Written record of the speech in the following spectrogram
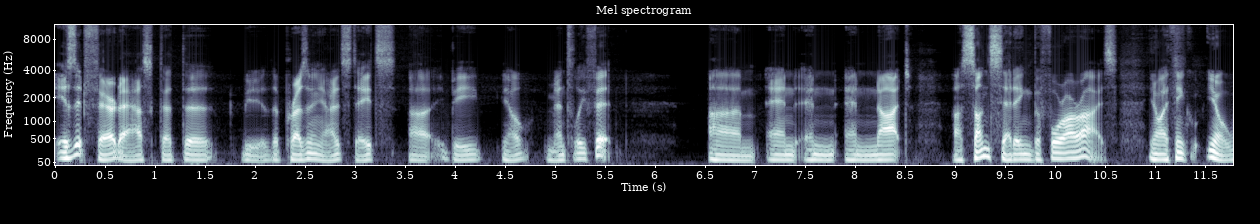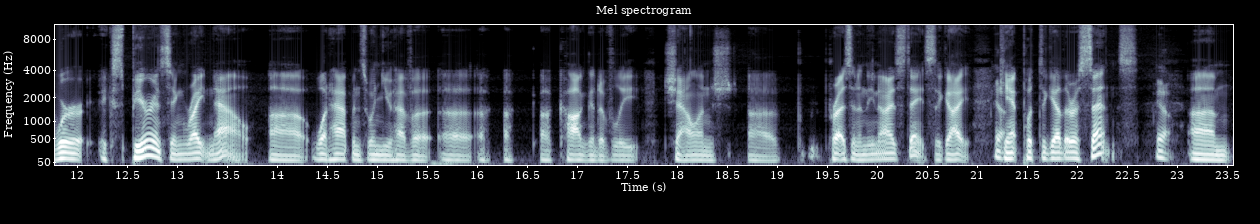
is it fair to ask that the the president of the United States uh, be you know mentally fit um, and and and not uh, sunsetting before our eyes. You know, I think you know we're experiencing right now uh, what happens when you have a a, a, a cognitively challenged uh, president of the United States. The guy yeah. can't put together a sentence. Yeah. Um,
